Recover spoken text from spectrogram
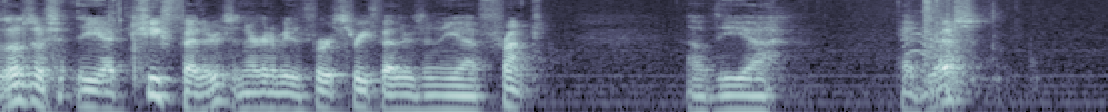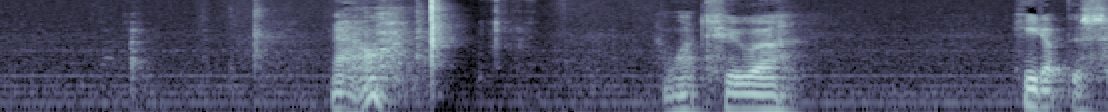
Those are the uh, chief feathers, and they're going to be the first three feathers in the uh, front of the uh, headdress. Now, I want to uh, heat up this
